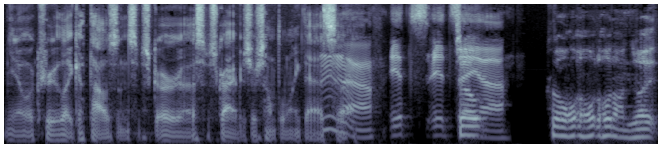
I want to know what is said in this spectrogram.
you know accrue like a thousand subscri- uh, subscribers or something like that. So No, it's it's So- a uh, Hold, hold, hold on. But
